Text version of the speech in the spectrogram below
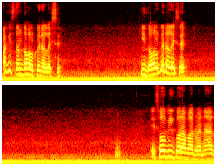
পাকিস্তান দখল করে লাইছে। কি দখল করে লাইছে? এই ছবি করা পারবেন আর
